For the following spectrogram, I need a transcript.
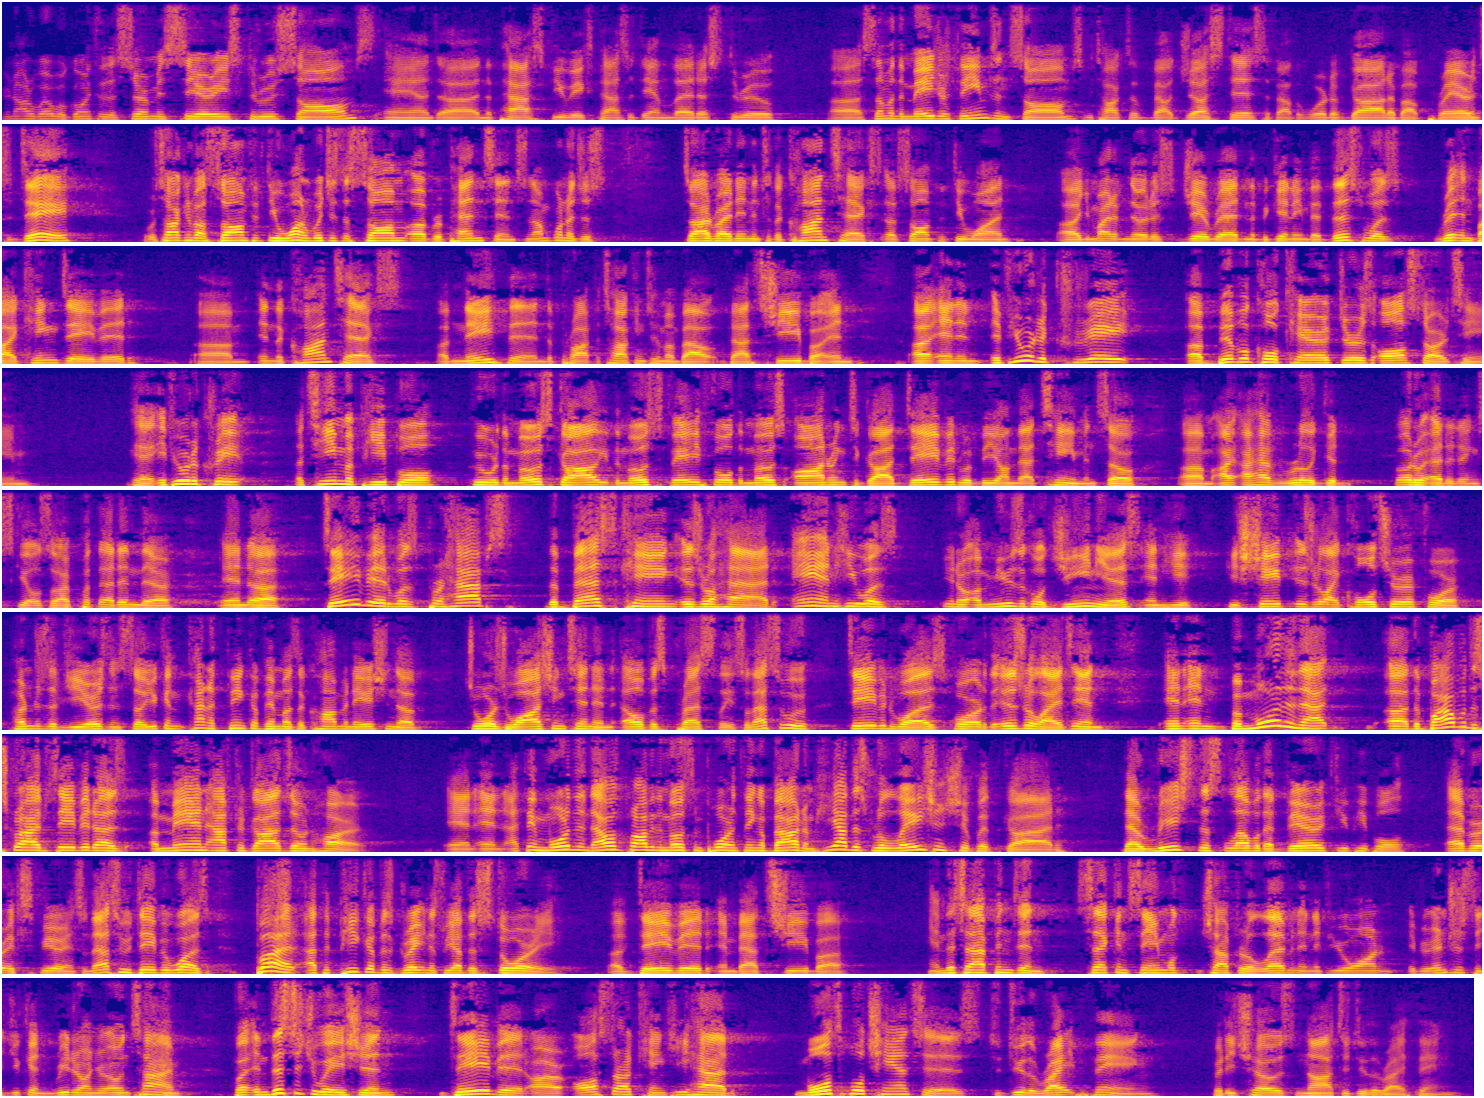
If you're not aware, we're going through the sermon series through Psalms, and uh, in the past few weeks, Pastor Dan led us through uh, some of the major themes in Psalms. We talked about justice, about the Word of God, about prayer, and today we're talking about Psalm 51, which is a psalm of repentance. And I'm going to just dive right in into the context of Psalm 51. Uh, you might have noticed Jay read in the beginning that this was written by King David um, in the context of Nathan, the prophet, talking to him about Bathsheba and uh, and if you were to create a biblical characters all-star team, okay, if you were to create a team of people who were the most godly, the most faithful, the most honoring to God, David would be on that team. And so um, I, I, have really good photo editing skills, so I put that in there. And uh, David was perhaps the best king Israel had, and he was, you know, a musical genius, and he he shaped Israelite culture for hundreds of years. And so you can kind of think of him as a combination of George Washington and Elvis Presley. So that's who David was for the Israelites. And, and, and, but more than that, uh, the Bible describes David as a man after God's own heart. And, and I think more than that was probably the most important thing about him. He had this relationship with God that reached this level that very few people ever experienced. And that's who David was. But at the peak of his greatness, we have this story of David and Bathsheba. And this happens in 2 Samuel chapter 11. And if you want, if you're interested, you can read it on your own time. But in this situation, David, our all-star king, he had multiple chances to do the right thing, but he chose not to do the right thing.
